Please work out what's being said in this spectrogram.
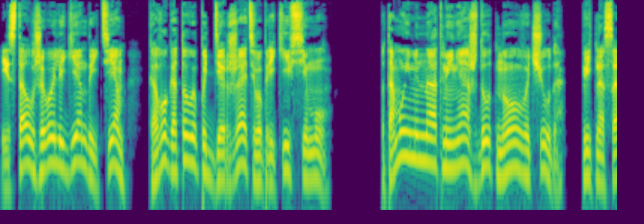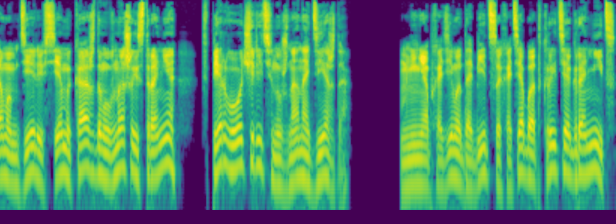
и стал живой легендой тем, кого готовы поддержать вопреки всему. Потому именно от меня ждут нового чуда. Ведь на самом деле всем и каждому в нашей стране в первую очередь нужна надежда. Мне необходимо добиться хотя бы открытия границ,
